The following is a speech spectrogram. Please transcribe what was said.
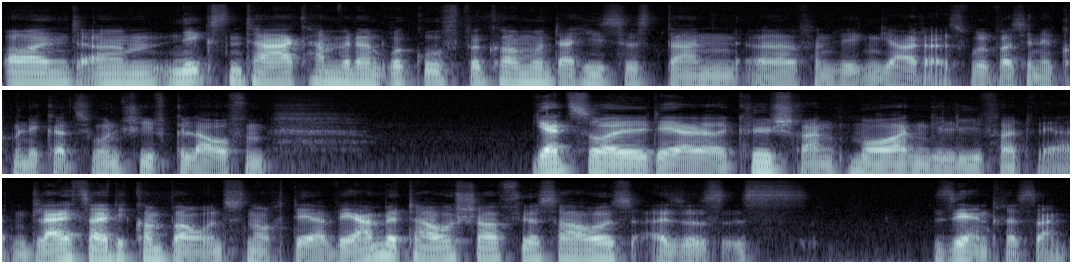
Und ähm, nächsten Tag haben wir dann Rückruf bekommen und da hieß es dann äh, von wegen, ja, da ist wohl was in der Kommunikation schiefgelaufen. Jetzt soll der Kühlschrank morgen geliefert werden. Gleichzeitig kommt bei uns noch der Wärmetauscher fürs Haus. Also es ist sehr interessant.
